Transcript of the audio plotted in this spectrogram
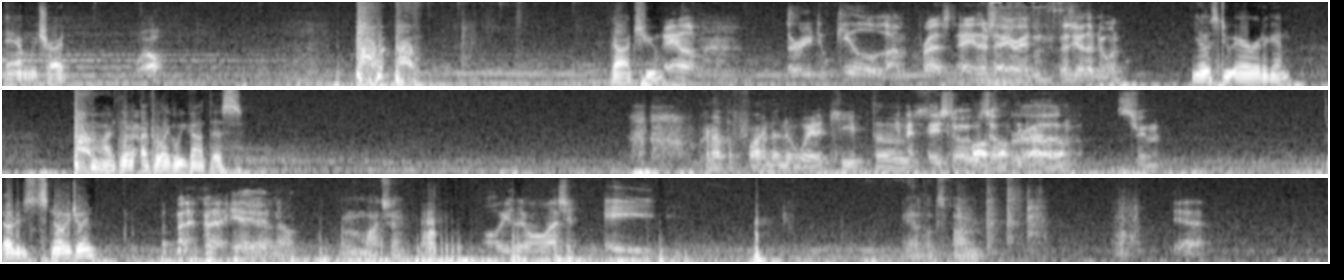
Damn, we tried. Got you. damn. 32 kills. I'm impressed. Hey, there's Arid. There's the other new one. Yeah, let's do Arid again. I feel. I feel like we got this. We're gonna have to find a new way to keep those Hey, Snowy, boss what's up off for the guy uh, though. streaming? Oh, did Snowy join? yeah, Yeah, yeah. no. I'm watching. Oh, you're the one watching? Hey. Yeah, it looks fun. Yeah.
